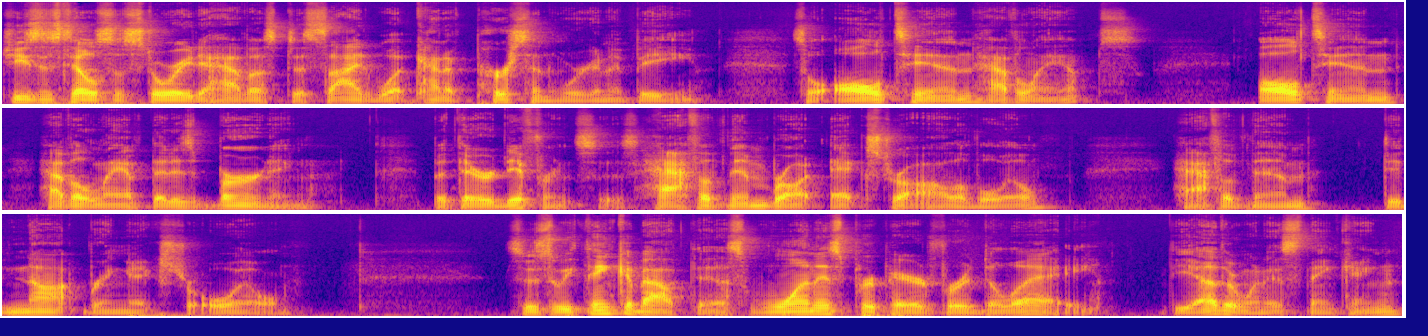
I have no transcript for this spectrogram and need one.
Jesus tells the story to have us decide what kind of person we're going to be. So all 10 have lamps, all 10 have a lamp that is burning, but there are differences. Half of them brought extra olive oil, half of them did not bring extra oil. So as we think about this, one is prepared for a delay. The other one is thinking,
